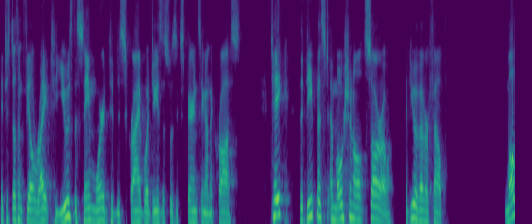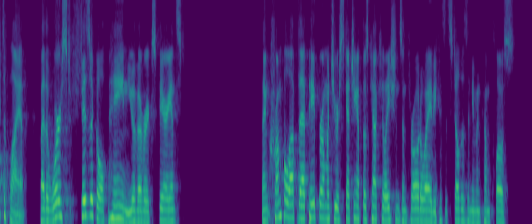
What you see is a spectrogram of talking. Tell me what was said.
It just doesn't feel right to use the same word to describe what Jesus was experiencing on the cross. Take the deepest emotional sorrow that you have ever felt, multiply it by the worst physical pain you have ever experienced. Then crumple up that paper on which you were sketching up those calculations and throw it away because it still doesn't even come close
